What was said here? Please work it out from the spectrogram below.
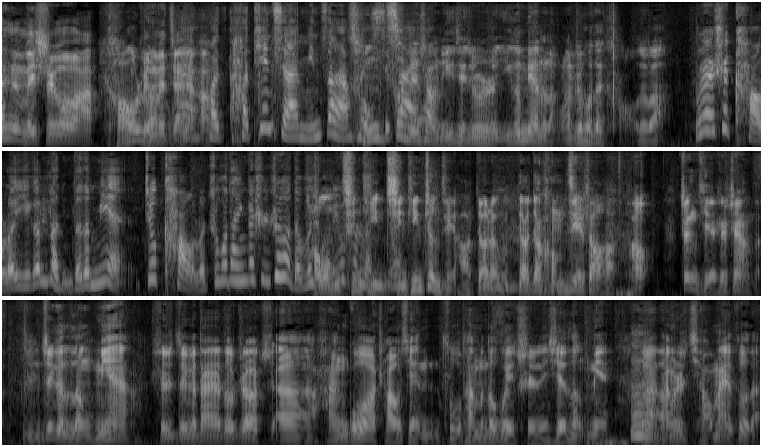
没吃过吧？烤冷面讲讲啊，好好听起来名字好像很奇怪。从字面上理解就是一个面冷了之后再烤，对吧？不是，是烤了一个冷的的面，就烤了之后它应该是热的，为什好，我么又是们请听？请听正经哈，调调调调给我们介绍哈。好，正解是这样的，这个冷面啊，是这个大家都知道，呃，韩国、朝鲜族他们都会吃那些冷面，对吧？他们是荞麦做的。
